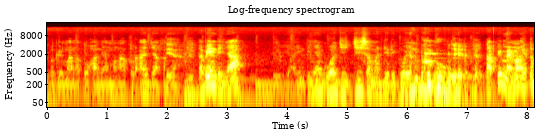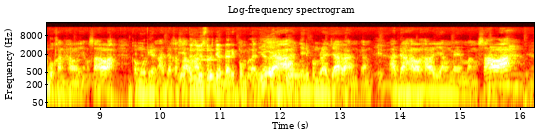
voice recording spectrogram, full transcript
bagaimana Tuhan yang mengatur aja kan. Iya. Tapi intinya ya intinya gua jijik sama diri gue yang dulu. Iya. Tapi memang itu bukan hal yang salah. Kemudian ada Itu kesalahan. justru jadi dari pembelajaran iya, itu. jadi pembelajaran kan. Iya. Ada hal-hal yang memang salah Iya.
